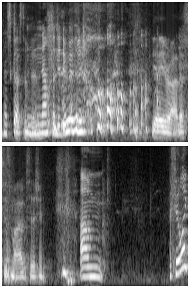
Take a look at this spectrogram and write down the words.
that's got Justin nothing to do with it at all. Yeah, you're right. That's just my obsession. Um, I feel like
